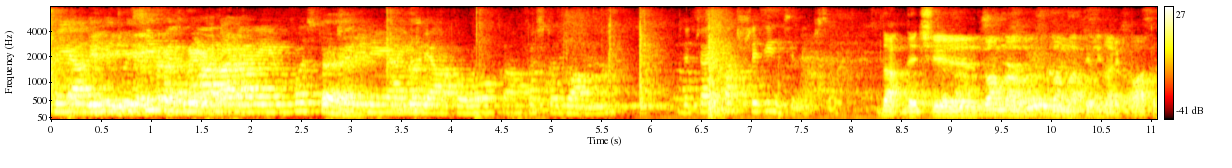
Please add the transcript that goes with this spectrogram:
Și am inclusiv februarie, care a fost o cerere aiurea acolo, că am fost o doamnă. Deci are patru ședințe lipsă. Da, deci doamna, doamna Pelin are 4,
